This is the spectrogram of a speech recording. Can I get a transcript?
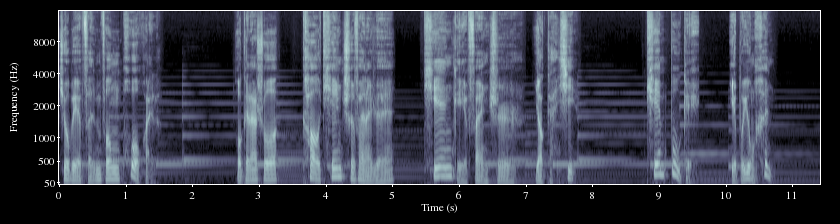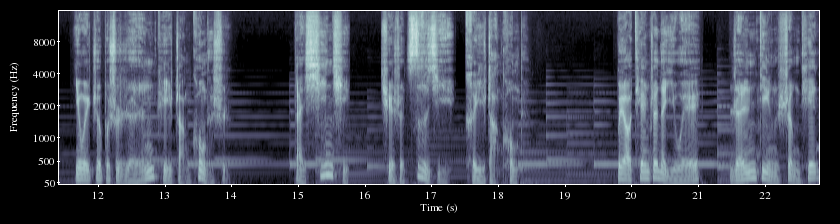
就被焚风破坏了。我跟他说：“靠天吃饭的人。”天给饭吃要感谢，天不给也不用恨，因为这不是人可以掌控的事，但心情却是自己可以掌控的。不要天真的以为人定胜天，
